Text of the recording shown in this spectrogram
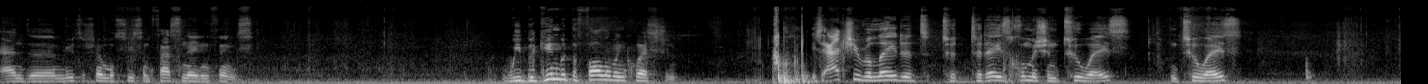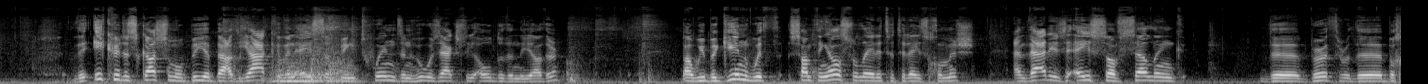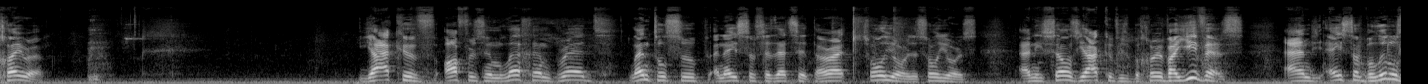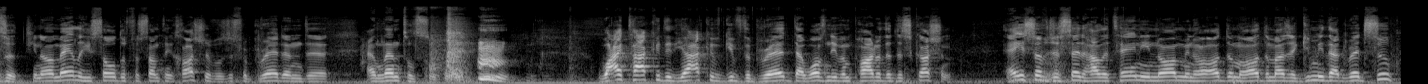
and uh, will see some fascinating things. We begin with the following question. It's actually related to today's Chumash in two ways. In two ways. The Iker discussion will be about Yaakov and Esav being twins and who was actually older than the other. But we begin with something else related to today's Chumash, and that is Esav selling the birth, the Bechaira. Yaakov offers him lechem, bread, lentil soup, and Esav says, That's it, all right, it's all yours, it's all yours. And he sells Yaakov his Bechaira Vayives. And Esav belittles it. You know, mainly he sold it for something chashiv, it was just for bread and, uh, and lentil soup. Why Taka did Yaakov give the bread? That wasn't even part of the discussion. Esav just said, Halateni no min ha'adam ha'adam give me that red soup.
